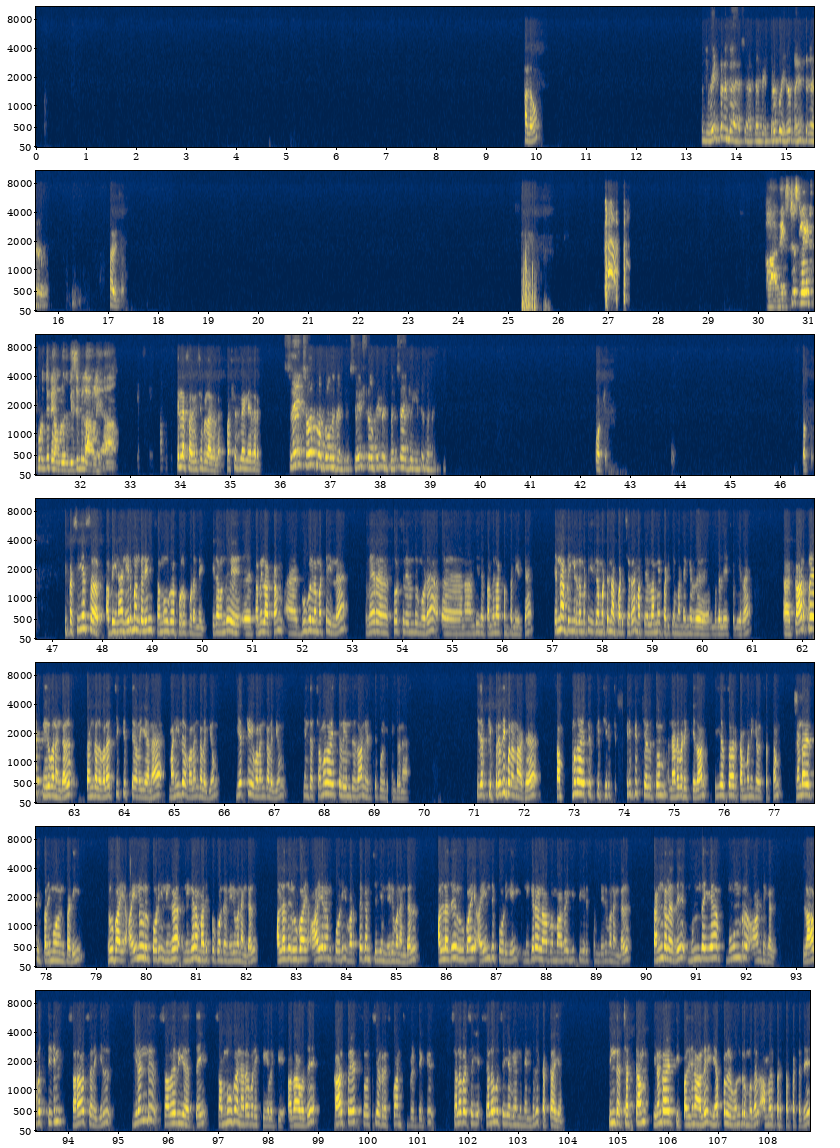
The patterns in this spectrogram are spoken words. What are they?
ஹலோ கொஞ்சம் வெயிட் பண்ணுங்க தம்பி பிரபு ஏதோ பண்ணிட்டு இருக்காரு. சரி சார் நெக்ஸ்ட் ஸ்லைடு கொடுத்துட்டேன். உங்களுக்கு விசிபிள் ஆகலையா? இல்ல சார் விசிபிள் ஆகல. ஃபர்ஸ்ட் ஸ்லைட்ல தான் இருக்கு. ஸ்லைட் ஷோக்குள்ள போங்க தம்பி ஸ்லைட் ஷோ போய் கொஞ்சம் பெருசாக்கிட்டு பண்ணுங்க. ஓகே இப்ப சிஎஸ்ஆர் அப்படின்னா நிர்மங்களின் சமூக பொறுப்புடைமை. இதை வந்து தமிழாக்கம் கூகுளில் கூகுள்ல மட்டும் இல்ல வேற சோர்ஸ்ல இருந்தும் கூட நான் வந்து இதை தமிழாக்கம் பண்ணியிருக்கேன். என்ன அப்படிங்கறத மட்டும் இதை மட்டும் நான் படிச்சிடறேன். மற்ற எல்லாமே படிக்க மாட்டேங்கிறத முதல்ல சொல்லிடுறேன். கார்ப்பரேட் நிறுவனங்கள் தங்கள் வளர்ச்சிக்கு தேவையான மனித வளங்களையும் இயற்கை வளங்களையும் இந்த சமுதாயத்தில் இருந்துதான் எடுத்துக்கொள்கின்றன. இதற்கு பிரதிபலனாக சமுதாயத்திற்கு திரு- திருப்பிச் செலுத்தும் நடவடிக்கை தான் சிஎஸ்ஆர் கம்பெனிகள் சட்டம். இரண்டாயிரத்தி பதிமூணின் படி ரூபாய் ஐநூறு கோடி நிக நிகர மதிப்பு கொண்ட நிறுவனங்கள் அல்லது ரூபாய் ஆயிரம் கோடி வர்த்தகம் செய்யும் நிறுவனங்கள் அல்லது ரூபாய் ஐந்து கோடியை நிகர லாபமாக ஈட்டியிருக்கும் நிறுவனங்கள் தங்களது முந்தைய மூன்று ஆண்டுகள் லாபத்தின் சராசரியில் இரண்டு சதவீதத்தை சமூக நடவடிக்கைகளுக்கு அதாவது கார்ப்பரேட் சோசியல் ரெஸ்பான்சிபிலிட்டிக்கு செலவு செய்ய செலவு செய்ய வேண்டும் என்பது கட்டாயம். இந்த சட்டம் இரண்டாயிரத்தி பதினாலு ஏப்ரல் ஒன்று முதல் அமல்படுத்தப்பட்டது.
